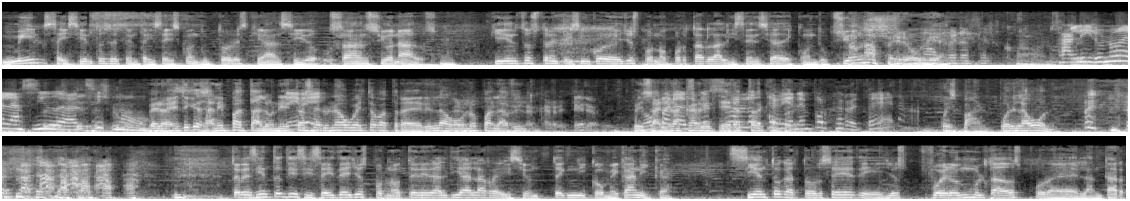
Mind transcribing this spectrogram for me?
1.676 conductores que han sido sancionados. 535 de ellos por no portar la licencia de conducción. Ah, pero No, pero es el. Salir uno de la ciudad, sí, no. Pero hay gente que sale en pantaloneta a hacer una vuelta para traer el abono para la finca. carretera. Pues no, sale pero a la es que carretera son los para que vienen por carretera. Pues van por el abono. 316 de ellos por no tener al día la revisión técnico-mecánica. 114 de ellos fueron multados por adelantar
